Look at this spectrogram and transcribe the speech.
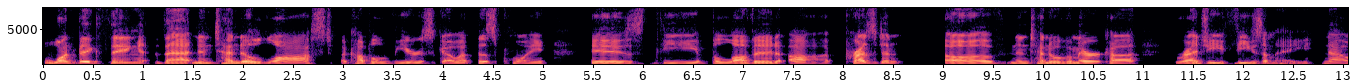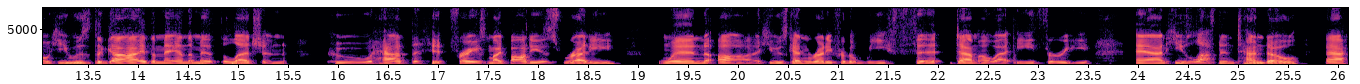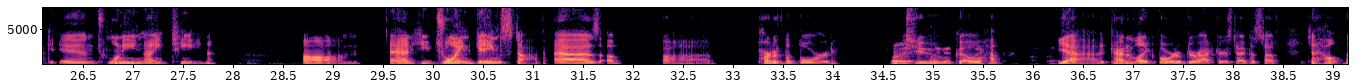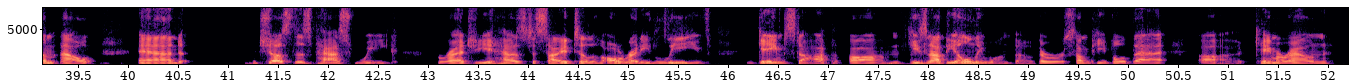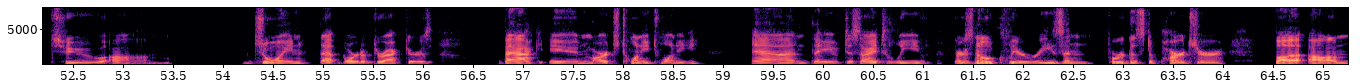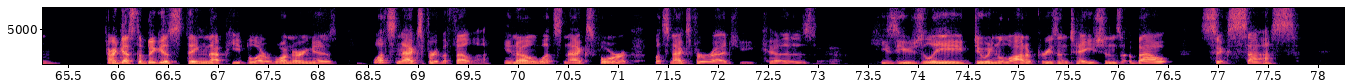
one big thing that Nintendo lost a couple of years ago at this point is the beloved uh, president of Nintendo of America, Reggie Fils-Aimé. Now, he was the guy, the man, the myth, the legend who had the hit phrase, My body is ready, when uh, he was getting ready for the Wii Fit demo at E3. And he left Nintendo back in 2019. Um, and he joined GameStop as a uh, part of the board right. to like go help. Yeah, kind of like board of directors type of stuff to help them out. And just this past week, Reggie has decided to already leave GameStop. Um, he's not the only one though. There were some people that uh, came around to um, join that board of directors back in March 2020 and they've decided to leave. There's no clear reason for this departure, but um I guess the biggest thing that people are wondering is what's next for the fella? You know, what's next for what's next for Reggie cuz yeah. he's usually doing a lot of presentations about success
